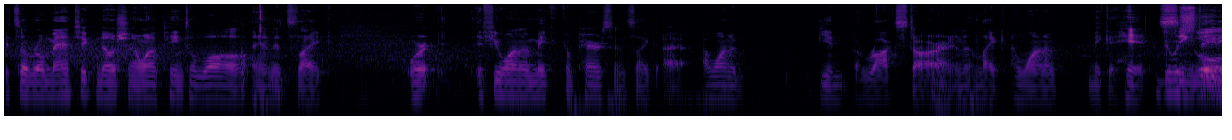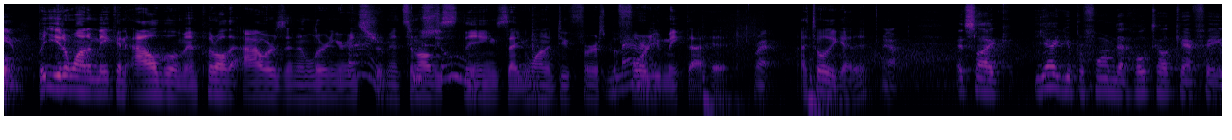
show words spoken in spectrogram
it's a romantic notion. I want to paint a wall, and it's like, or if you want to make a comparison, it's like I, I want to be a rock star, Right. and like I want to make a hit Do a single, stadium. but you don't want to make an album and put all the hours in and learn your Right, instruments and all these things that you want to do first before you make that hit. Right. I totally get it. Yeah. It's like, yeah, you performed at Hotel Cafe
